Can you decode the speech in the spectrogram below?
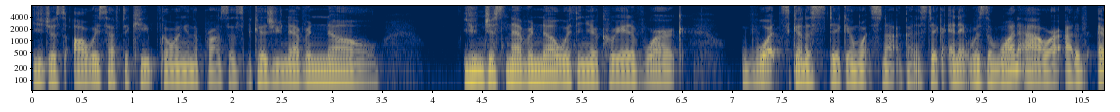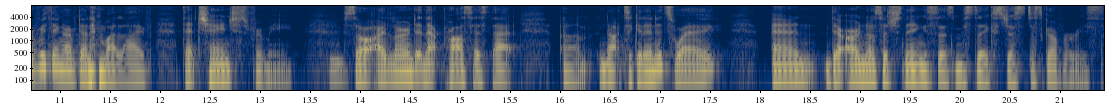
You just always have to keep going in the process because you never know. You just never know within your creative work what's going to stick and what's not going to stick. And it was the one hour out of everything I've done in my life that changed for me. So I learned in that process that um, not to get in its way, and there are no such things as mistakes, just discoveries.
